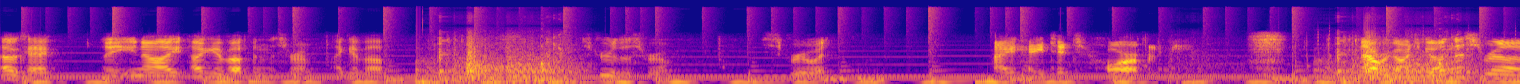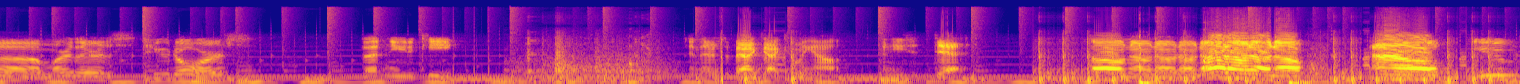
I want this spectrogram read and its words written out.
okay. You know, I, I give up in this room. I give up. Screw this room. Screw it. I hate it horribly. Now we're going to go in this room, where there's two doors that need a key. And there's a bad guy coming out, and he's dead. Oh, no, no, no, no, no, no, no! Ow! You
